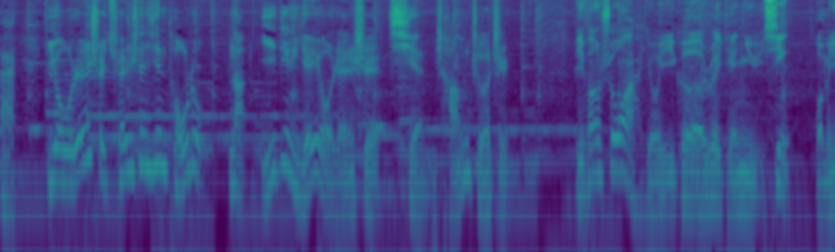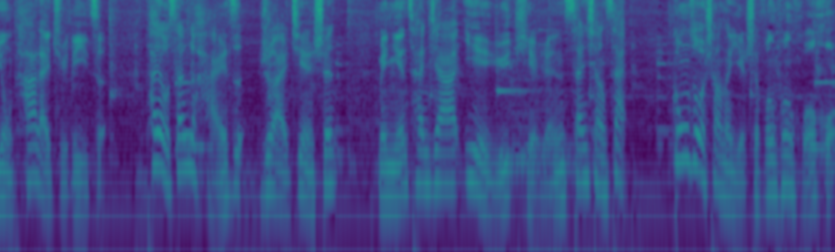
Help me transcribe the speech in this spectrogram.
哎，有人是全身心投入，那一定也有人是浅尝辄止。比方说啊，有一个瑞典女性，我们用她来举例子。她有三个孩子，热爱健身，每年参加业余铁人三项赛，工作上呢也是风风火火。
